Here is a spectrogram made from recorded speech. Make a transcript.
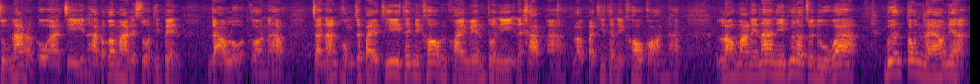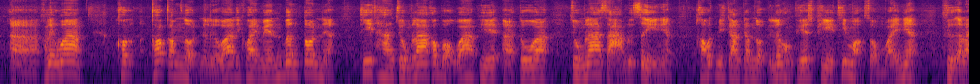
joomla.org นะครับแล้วก็มาในส่วนที่เป็นดาวน์โหลดก่อนนะครับ จากนั้นผมจะไปที่ technical requirement ตัวนี้นะครับอ่าเราไปที่ technical ก่อนนะครับ เรามาในหน้านี้เพื่อเราจะดูว่าเบื้องต้นแล้วเนี่ยอ่าเขาเรียกว่า ข้อข้อกำหนดเนี่ยหรือว่า requirement เบื้องต้นเนี่ยที่ทางจูมล่าเขาบอกว่า P อ่าตัวจูมล่า3หรือ 4 เนี่ยเขามีการกำหนดในเรื่องของ PHP ที่เหมาะสมไว้เนี่ยคืออะไร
